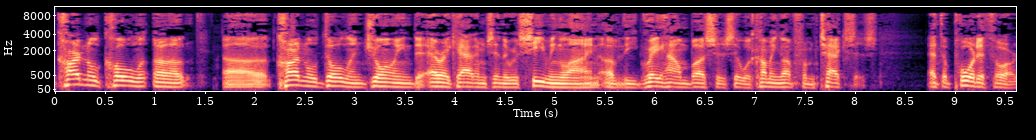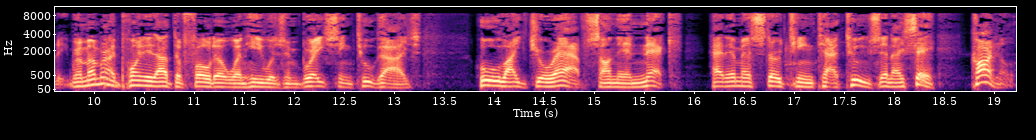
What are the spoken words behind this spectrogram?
Cardinal Cole, uh, uh, Cardinal Dolan joined Eric Adams in the receiving line of the Greyhound buses that were coming up from Texas at the Port Authority. Remember, I pointed out the photo when he was embracing two guys who, like giraffes on their neck, had MS-13 tattoos, and I say, Cardinal,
